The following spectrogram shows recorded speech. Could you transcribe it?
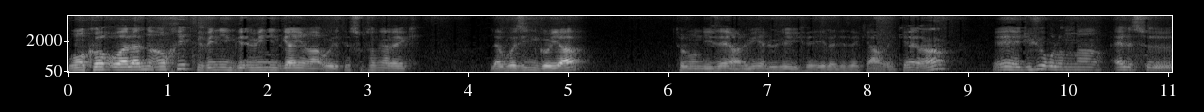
Ou encore, Oalan Ochit Venid Gaïra, où il était soupçonné avec la voisine Goya, tout le monde disait, hein, lui, lui il, il a des écarts avec elle, hein, et du jour au lendemain, elle se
